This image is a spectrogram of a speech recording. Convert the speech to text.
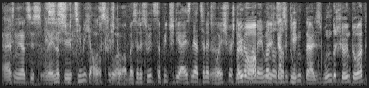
Eisenerz ist Es relativ ist ziemlich ausgestorben. ausgestorben. Also das soll jetzt der Pitch die Eisenerze nicht falsch Na, verstehen, überhaupt aber wenn man nicht, da ganz so im Gegenteil. Es ist wunderschön dort,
